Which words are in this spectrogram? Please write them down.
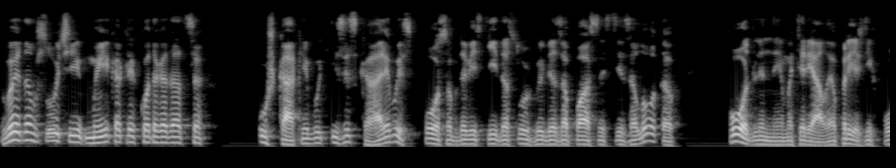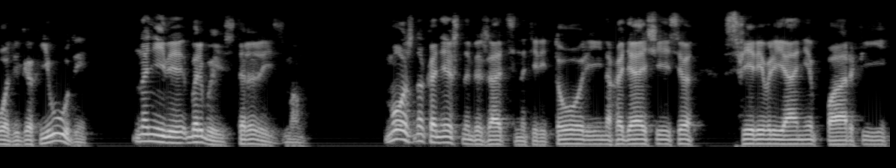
В этом случае мы, как легко догадаться, уж как-нибудь изыскали бы способ довести до службы безопасности Золотов подлинные материалы о прежних подвигах Иуды на ниве борьбы с терроризмом. Можно, конечно, бежать на территории, находящиеся в сфере влияния Парфии,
